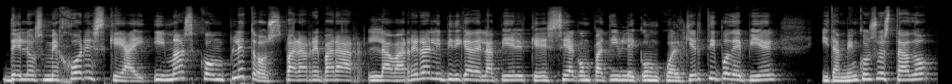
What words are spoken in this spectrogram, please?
de los mejores que hay y más completos para reparar la barrera lipídica de la piel que sea compatible con cualquier tipo de piel y también con su estado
